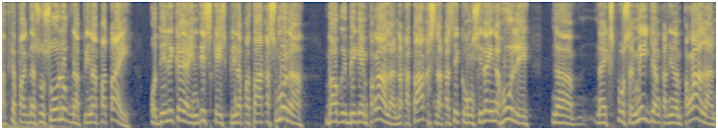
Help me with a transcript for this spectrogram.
At kapag nasusunog na, pinapatay. O dili kaya, in this case, pinapatakas mo na bago ibigay ang pangalan. Nakatakas na kasi kung sila'y nahuli na na-expose sa media ang kanilang pangalan,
